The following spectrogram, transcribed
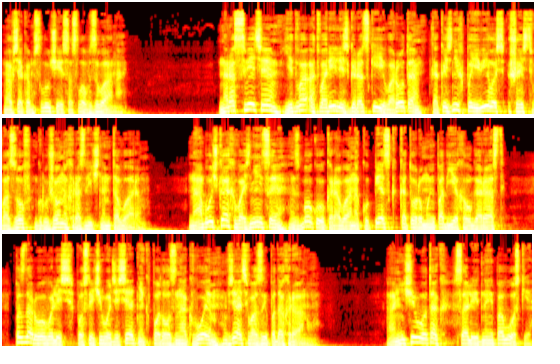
во всяком случае со слов Звана. На рассвете едва отворились городские ворота, как из них появилось шесть вазов, груженных различным товаром. На облучках возницы, сбоку у каравана купец, к которому и подъехал Гораст. Поздоровались, после чего десятник подал знак воем взять вазы под охрану. А ничего так, солидные повозки.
